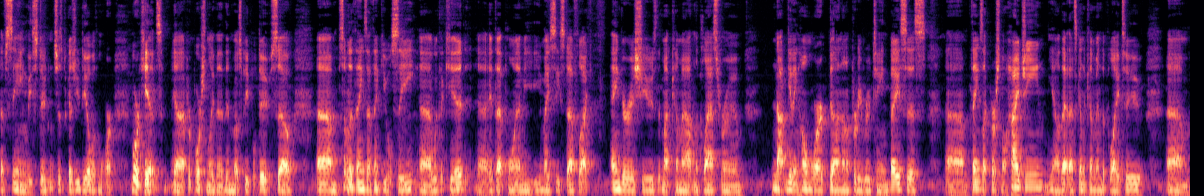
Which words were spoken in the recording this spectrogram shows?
of seeing these students, just because you deal with more more kids uh, proportionally than, than most people do. So. Um, some of the things I think you will see uh, with a kid uh, at that point, I mean, you may see stuff like anger issues that might come out in the classroom, not getting homework done on a pretty routine basis, um, things like personal hygiene, you know, that, that's going to come into play too. Um,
